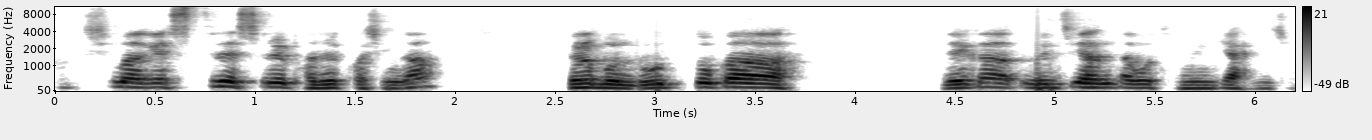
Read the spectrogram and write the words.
극심하게 스트레스를 받을 것인가? 여러분, 로또가 내가 의지한다고 되는 게 아니죠.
